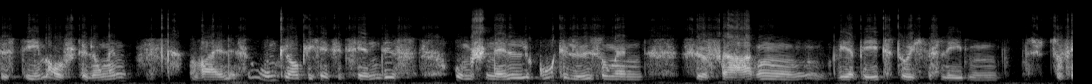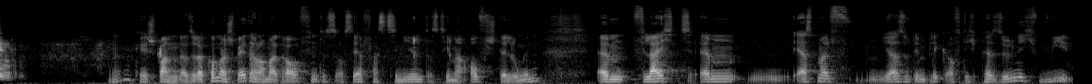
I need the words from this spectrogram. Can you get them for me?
Systemaufstellungen, weil es unglaublich effizient ist, um schnell gute Lösungen für Fragen querbeet durch das Leben zu finden. Okay, spannend. Also da kommen wir später nochmal drauf. Ich finde das auch sehr faszinierend, das Thema Aufstellungen. Ähm, vielleicht ähm, erstmal ja, so den Blick auf dich persönlich. Wie,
